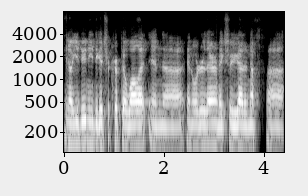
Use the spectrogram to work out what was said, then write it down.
you know you do need to get your crypto wallet in uh, in order there and make sure you got enough. Uh,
